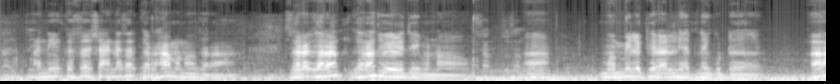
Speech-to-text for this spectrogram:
चालतंय. आणि कसं शाण्यासारखं राहा म्हणावं जरा. जरा घरात घरात वेळ दे म्हणावं. सांगतो. हा? मम्मीला फिरायला नेत नाही कुठं. हा?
